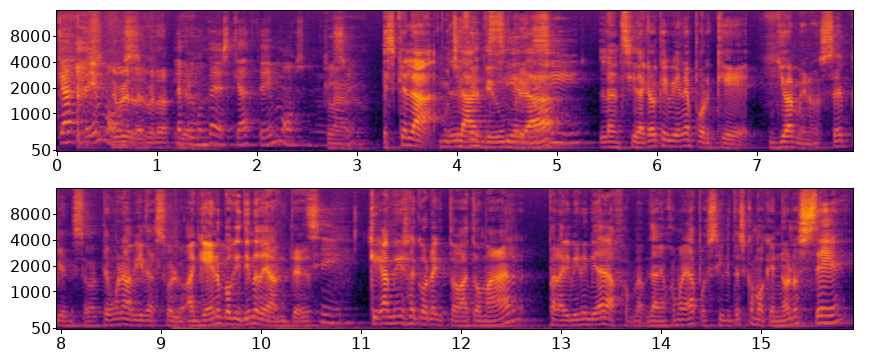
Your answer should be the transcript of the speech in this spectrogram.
¿qué hacemos? Es verdad, es verdad. La pregunta es, ¿qué hacemos? No Claro. sé. Es que la, Mucha la incertidumbre, ansiedad, ¿no? Sí. la ansiedad creo que viene porque yo al menos, ¿eh? pienso, tengo una vida solo. Aquí hay un poquitino de antes. Sí. ¿Qué camino es el correcto a tomar para vivir mi vida de la, de la mejor manera posible? Entonces, como que no lo sé,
